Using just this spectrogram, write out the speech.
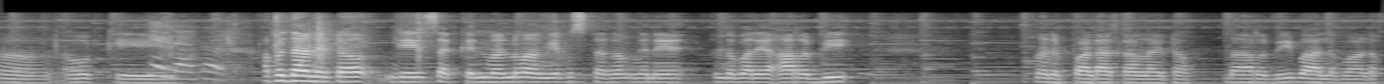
ആ ഓക്കെ. അപ്പോൾ ഇതാണ് കേട്ടോ ഗേ സെക്കൻഡ് വൺ വാങ്ങിയ പുസ്തകം. ഇങ്ങനെ എന്താ പറയുക അറബി മനപ്പാടാക്കാനുള്ള കേട്ടോ ഇത് അറബി ബാലപാഠം.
